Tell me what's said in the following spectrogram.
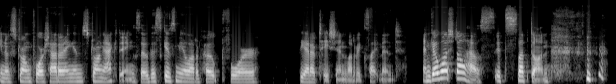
you know, strong foreshadowing and strong acting. So this gives me a lot of hope for the adaptation, a lot of excitement. And go watch Dollhouse. It's slept on.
